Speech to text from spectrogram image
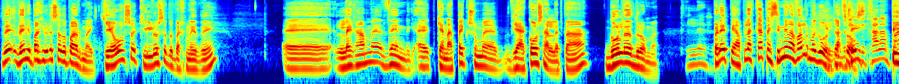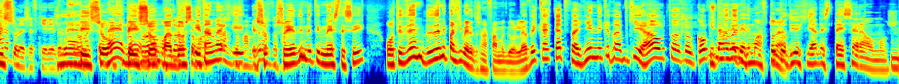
δε- δεν υπάρχει περίπτωση να το πάρουμε. Και όσο κυλούσε το παιχνίδι, ε, λέγαμε δεν, ε, και να παίξουμε 200 λεπτά, γκολ δεν τρώμε. Τι λες, ρε. Πρέπει απλά κάποια στιγμή να βάλουμε γκολ. Αυτό. Εντάξει, χάναν πάρα Πίσω- πολλές ευκαιρίες. Ναι. Πίσω, Ναι, ναι, πίσω δρόμο, τώρα παντός θα το ήταν. φάμε, τώρα θα το φάμε, τώρα σου, θα το σου φάμε. έδινε την αίσθηση ότι δεν, δεν υπάρχει περίπτωση να φάμε γκολ. Δηλαδή κά- κάτι θα γίνει και θα βγει out, θα το κόψουμε. Ήταν ρε δεν- παιδί μου, αυτό Ναι. το 2004 όμως.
